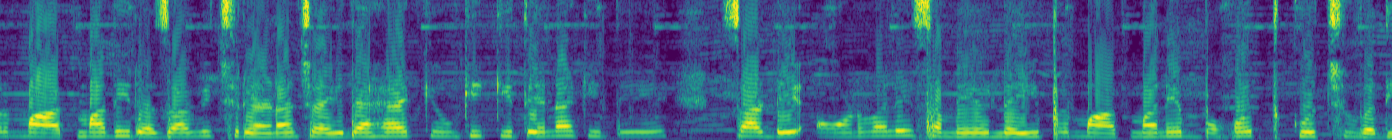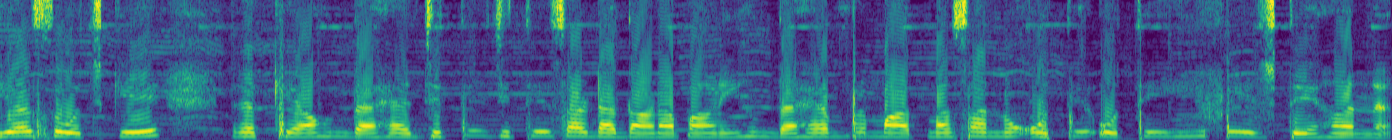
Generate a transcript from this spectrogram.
ਪਰਮਾਤਮਾ ਦੀ ਰਜ਼ਾ ਵਿੱਚ ਰਹਿਣਾ ਚਾਹੀਦਾ ਹੈ, ਕਿਉਂਕਿ ਕਿਤੇ ਨਾ ਕਿਤੇ ਸਾਡੇ ਆਉਣ ਵਾਲੇ ਸਮੇਂ ਲਈ ਪਰਮਾਤਮਾ ਨੇ ਬਹੁਤ ਕੁਝ ਵਧੀਆ ਸੋਚ ਕੇ ਰੱਖਿਆ ਹੁੰਦਾ ਹੈ। ਜਿੱਥੇ ਜਿੱਥੇ ਸਾਡਾ ਦਾਣਾ ਪਾਣੀ ਹੁੰਦਾ ਹੈ, ਪਰਮਾਤਮਾ ਸਾਨੂੰ ਉੱਥੇ ਉੱਥੇ ਹੀ ਭੇਜਦੇ ਹਨ।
